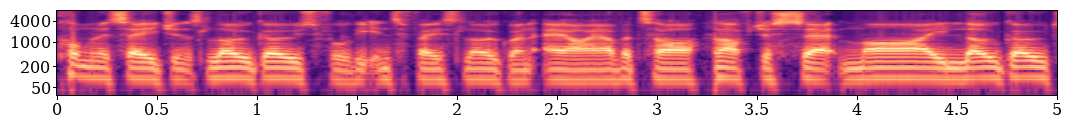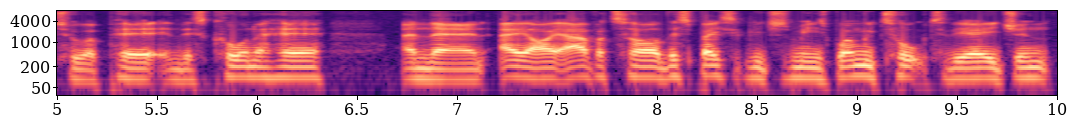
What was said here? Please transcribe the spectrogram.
Commonous Agents logos for the interface logo and AI avatar. And I've just set my logo to appear in this corner here. And then AI avatar, this basically just means when we talk to the agent,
